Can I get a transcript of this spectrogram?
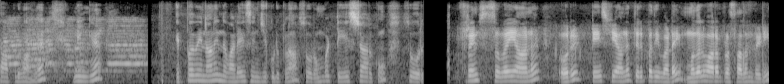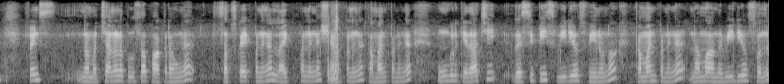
சாப்பிடுவாங்க. நீங்கள் எப்போ வேணாலும் இந்த வடையை செஞ்சு கொடுக்கலாம். ஸோ ரொம்ப டேஸ்ட்டாக இருக்கும். ஸோ ஒரு ஃப்ரெண்ட்ஸ் சுவையான ஒரு டேஸ்டியான திருப்பதி வடை. முதல் வாரம் பிரசாதம் ரெடி ஃப்ரெண்ட்ஸ் நம்ம சேனலை புதுசாக பார்க்குறவங்க சப்ஸ்கிரைப் பண்ணுங்கள் லைக் பண்ணுங்கள் ஷேர் பண்ணுங்கள் கமெண்ட் பண்ணுங்கள் உங்களுக்கு ஏதாச்சும் ரெசிபீஸ் வீடியோஸ் வேணும்னா கமெண்ட் பண்ணுங்கள் நம்ம அந்த வீடியோஸ் வந்து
